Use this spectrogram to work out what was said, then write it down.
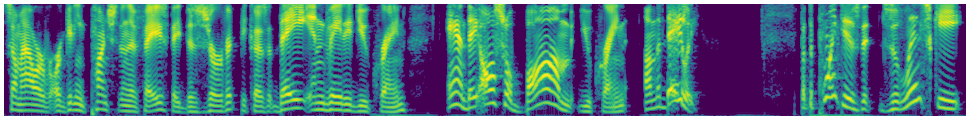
somehow are, are getting punched in the face. They deserve it because they invaded Ukraine and they also bomb Ukraine on the daily. But the point is that Zelensky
